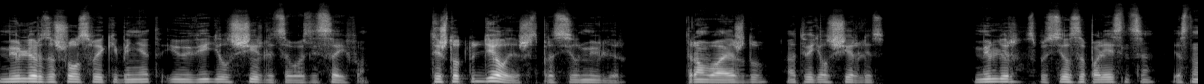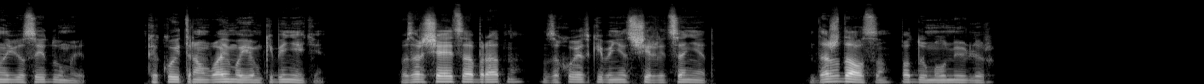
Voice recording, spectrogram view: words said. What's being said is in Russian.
Мюллер зашел в свой кабинет и увидел Ширлица возле сейфа. "Ты что тут делаешь?" спросил Мюллер. "Трамвая жду", ответил Ширлиц. Мюллер спустился по лестнице и остановился и думает: какой трамвай в моем кабинете? Возвращается обратно, заходит в кабинет, Ширлица нет. Дождался, подумал Мюллер.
